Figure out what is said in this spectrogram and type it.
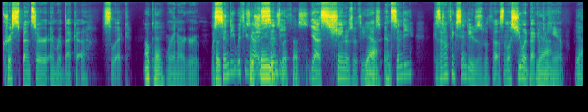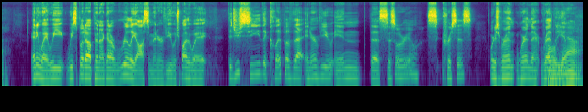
Chris Spencer, and Rebecca Slick Okay. We're in our group. Was So- Cindy with you so guys? Shane Cindy. was with us. Yes, Shane was with you Yeah. guys. And Cindy? Because I don't think Cindy was with us unless she went back up to camp. Yeah. Anyway, we we split up and I got a really awesome interview, which by the way, did you see the clip of that interview in the sizzle reel? S- Chris's? Where he's wearing wearing the red oh yeah.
